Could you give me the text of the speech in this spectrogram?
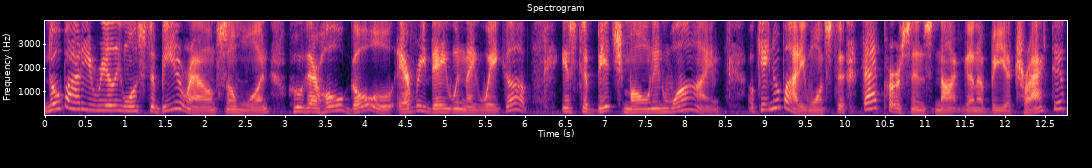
Nobody really wants to be around someone who their whole goal every day when they wake up is to bitch, moan, and whine. Okay, nobody wants to. That person's not going to be attractive.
